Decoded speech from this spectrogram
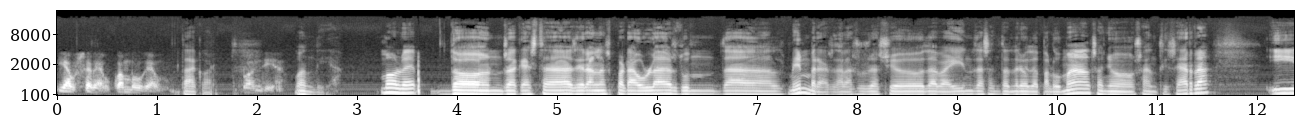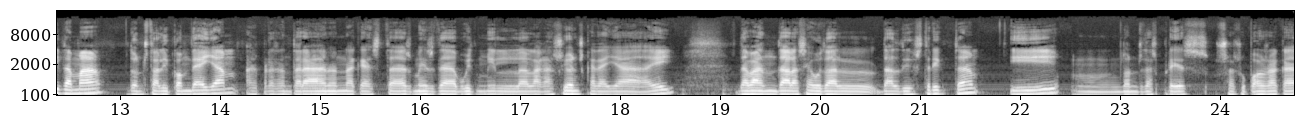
Ja ho sabeu, quan vulgueu. D'acord. Bon dia. Bon dia. Molt bé, doncs aquestes eren les paraules d'un dels membres de l'Associació de Veïns de Sant Andreu de Palomar, el senyor Santi Serra, I demà, doncs, tal com dèiem, es presentaran aquestes més de 8.000 al·legacions que deia ell davant de la seu del, del districte i mm, doncs després se suposa que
